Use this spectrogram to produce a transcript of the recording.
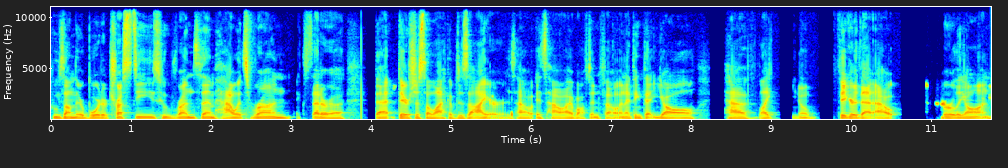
who's on their board of trustees who runs them how it's run etc that there's just a lack of desire is how is how i've often felt. And i think that y'all have like you know figured that out early on.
